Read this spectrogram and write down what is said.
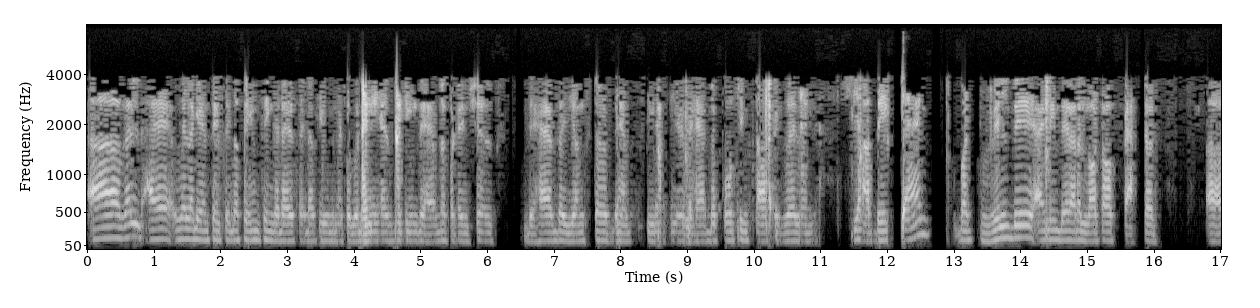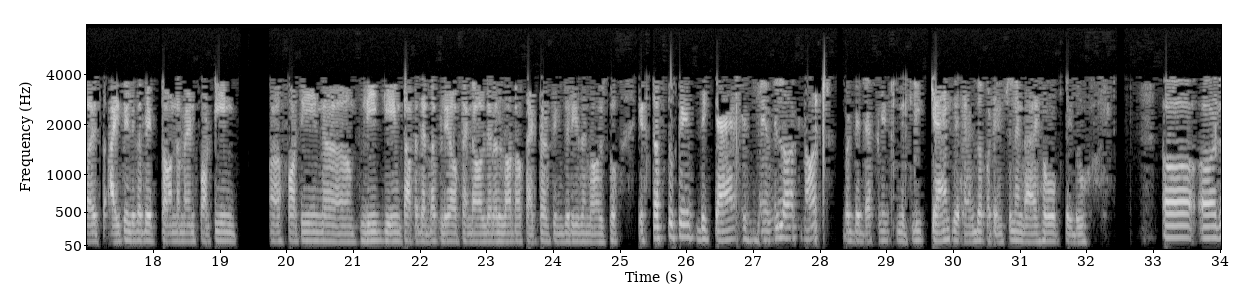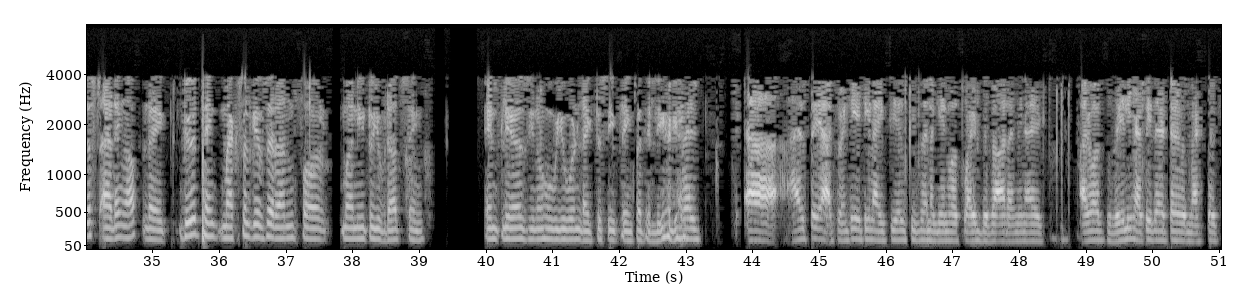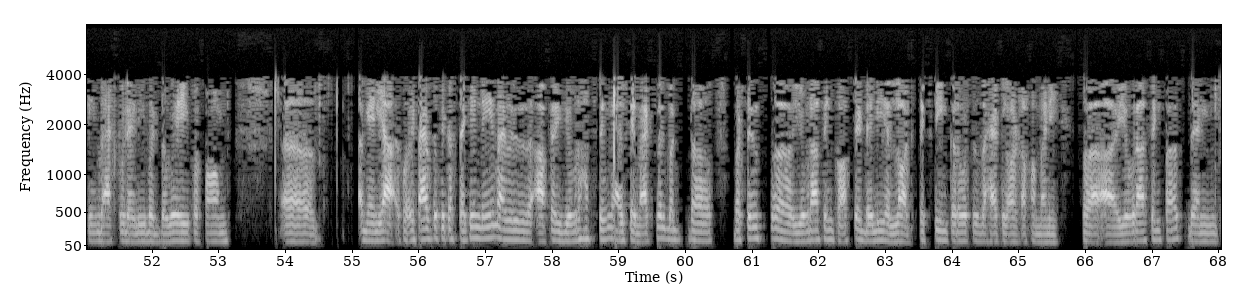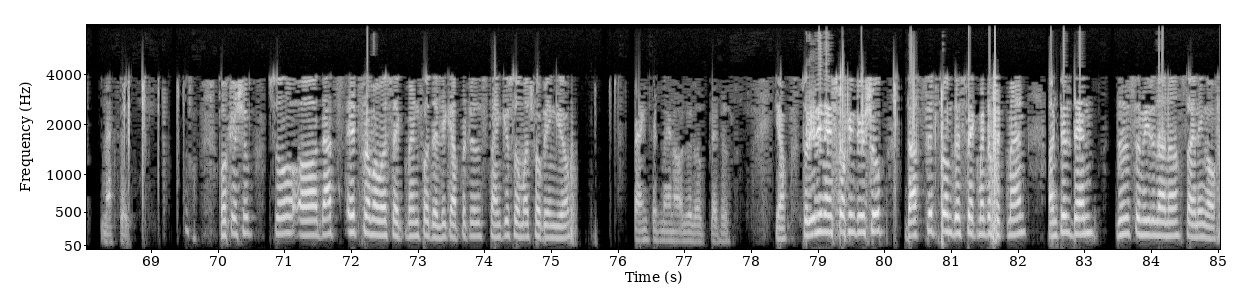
Uh, Well, I will again say the same thing that I said a few minutes ago. Delhi has the team, they have the potential, they have the youngsters, they have the senior players, they have the coaching staff as well. And yeah, they can, but will they? I mean, there are a lot of factors. Uh, It's IPL is a big tournament, 14 uh, 14 league games after that, the playoffs and all. There are a lot of factors, injuries and all. It's tough to say if they can, if they will or not but they definitely can. They have the potential, and I hope they do. Uh, uh, just adding up, like, do you think Maxwell gives a run for money to Yuvraj Singh in players, you know, who you wouldn't like to see playing for Delhi again? Well, uh, I'll say, yeah, 2018 IPL season again was quite bizarre. I mean, I I was really happy that uh, Maxwell came back to Delhi, but the way he performed, uh, again, yeah. So if I have to pick a second name, I will after Yuvraj Singh, I'll say Maxwell. But uh, but since uh, Yuvraj Singh costed Delhi a lot, 16 crores is a heck lot of money. So uh, Yuvraj Singh first, then Maxwell. Okay, Shubh. So uh, that's it from our segment for Delhi Capitals. Thank you so much for being here. Thanks, Hitman. Always a pleasure. Yeah. So really nice talking to you, Shubh. That's it from this segment of Hitman. Until then, this is Samir Ilana signing off.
